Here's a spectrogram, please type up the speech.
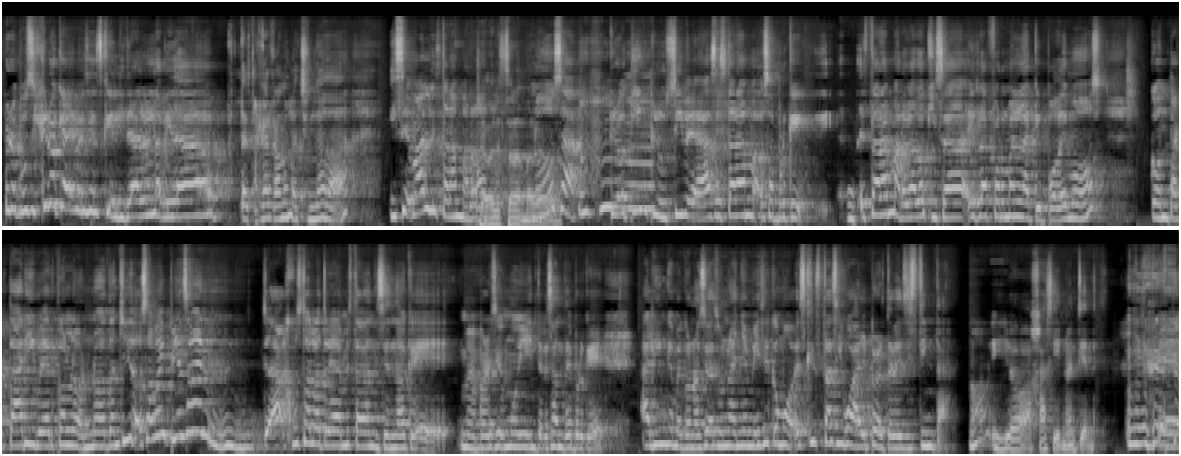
pero pues sí creo que hay veces que literal la vida te está cargando la chingada. Y se vale estar amargado. Se vale estar amargado. ¿no? O sea, creo que inclusive haz estar, ama- o sea, porque estar amargado quizá es la forma en la que podemos contactar y ver con lo no tan chido. O sea, güey, piensa en. ya, Justo el otro día me estaban diciendo que me pareció muy interesante porque alguien que me conoció hace un año me dice como, es que estás igual, pero te ves distinta, ¿no? Y yo, ajá, sí, no entiendo. Eh,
